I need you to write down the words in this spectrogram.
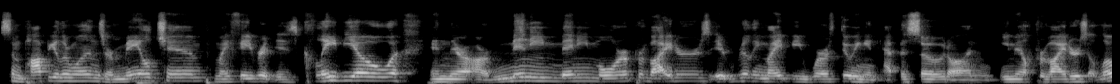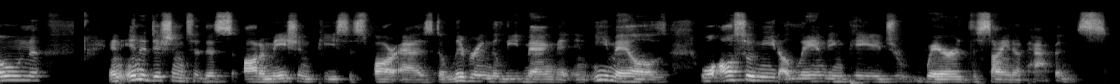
Some popular ones are MailChimp. My favorite is Klaviyo, and there are many, many more providers. It really might be worth doing an episode on email providers alone. And in addition to this automation piece, as far as delivering the lead magnet in emails, we'll also need a landing page where the sign up happens.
